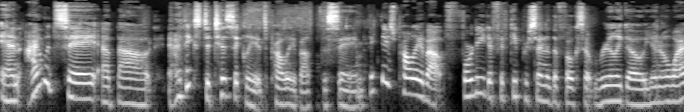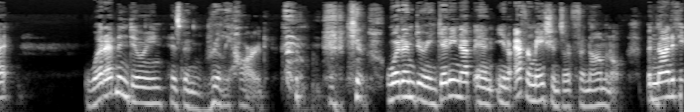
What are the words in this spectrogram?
And I would say about, and I think statistically it's probably about the same. I think there's probably about 40 to 50% of the folks that really go, you know what? What I've been doing has been really hard. you know, what I'm doing, getting up and, you know, affirmations are phenomenal, but mm. not if you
